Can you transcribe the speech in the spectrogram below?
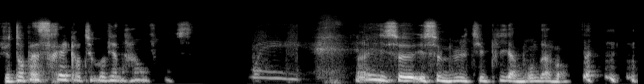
je t'en passerai quand tu reviendras en France. Oui. Il se, il se multiplie abondamment.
